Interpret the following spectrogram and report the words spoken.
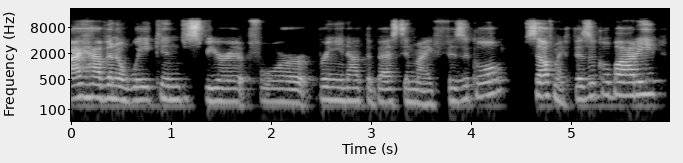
I have an awakened spirit for bringing out the best in my physical self, my physical body.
